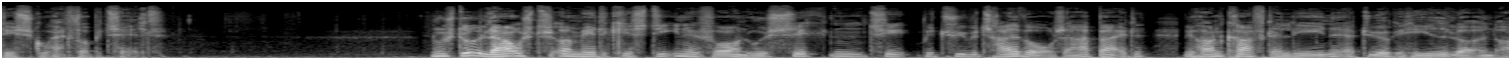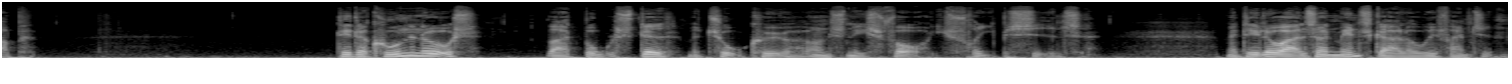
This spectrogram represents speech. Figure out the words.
Det skulle han få betalt. Nu stod Laust og Mette Kirstine foran udsigten til ved 20-30 års arbejde med håndkraft alene at dyrke hedeløjen op. Det, der kunne nås, var et bolsted med to køer og en snes får i fri besiddelse. Men det lå altså en menneskealder ude i fremtiden.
